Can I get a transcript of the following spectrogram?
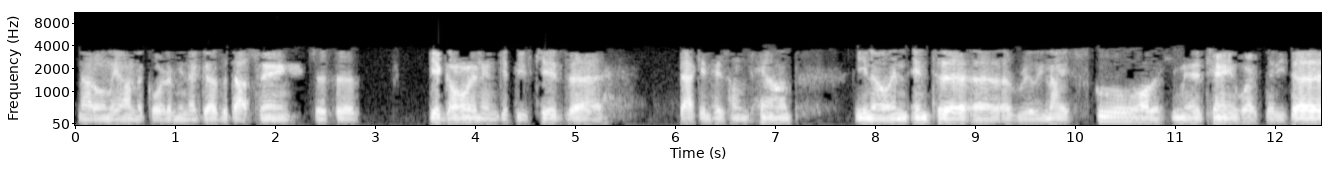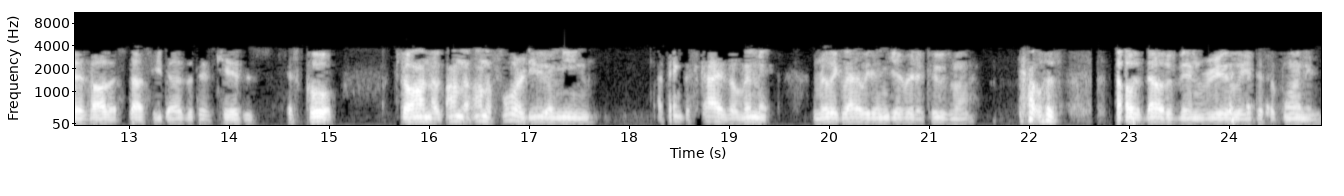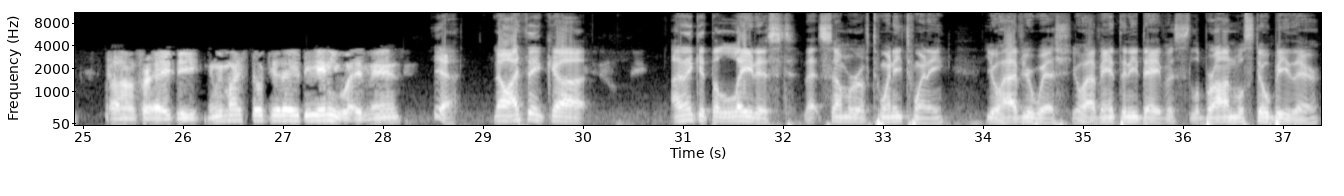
not only on the court. I mean, that goes without saying. Just to get going and get these kids uh, back in his hometown, you know, and into a, a really nice school, all the humanitarian work that he does, all the stuff he does with his kids is is cool. So on the on the on the floor, dude, I mean, I think the sky is the limit. I'm really glad we didn't get rid of Kuzma. That was that was that would have been really disappointing um, for AD, and we might still get AD anyway, man. Yeah. No, I think uh, I think at the latest that summer of 2020, you'll have your wish. You'll have Anthony Davis. LeBron will still be there.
